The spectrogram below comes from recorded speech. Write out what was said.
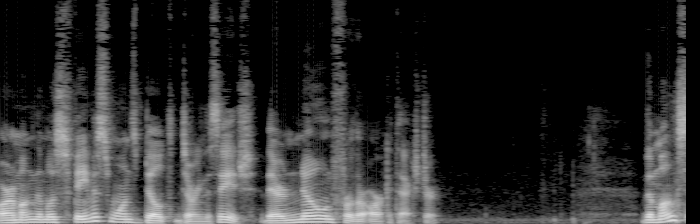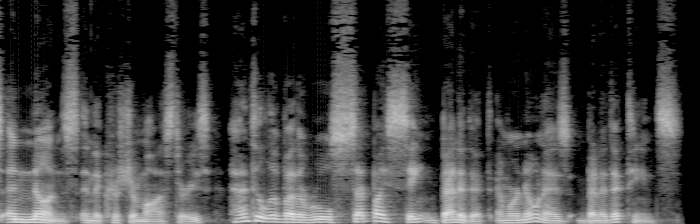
are among the most famous ones built during this age. They are known for their architecture. The monks and nuns in the Christian monasteries had to live by the rules set by Saint Benedict and were known as Benedictines.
